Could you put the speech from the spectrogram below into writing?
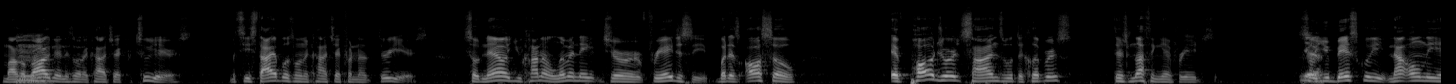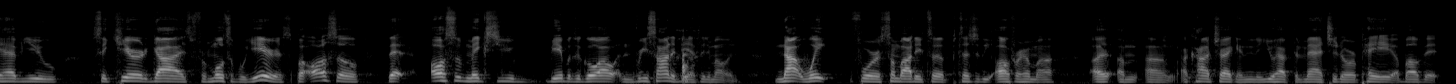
Michael Mm. Bogdan is on a contract for two years. Matisse Thybulle is on a contract for another three years. So now you kind of eliminate your free agency, but it's also if Paul George signs with the Clippers, there's nothing in free agency. So Yeah. you basically not only have you secured guys for multiple years, but also that also makes you be able to go out and re-sign a Anthony Melton, not wait for somebody to potentially offer him a a, um, a contract and then you have to match it or pay above it.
